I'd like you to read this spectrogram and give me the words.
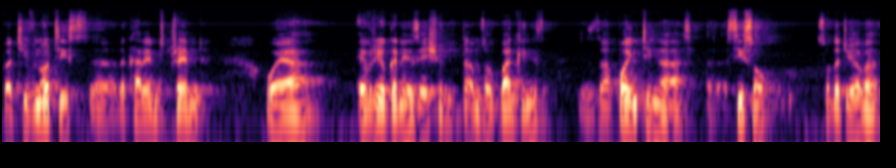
but you've noticed uh, the current trend where every organization in terms of banking is, is appointing a, a CISO so that you have a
